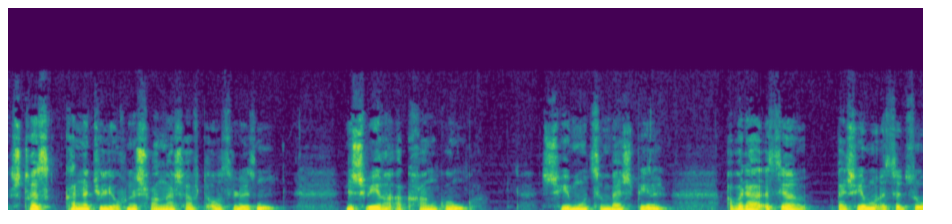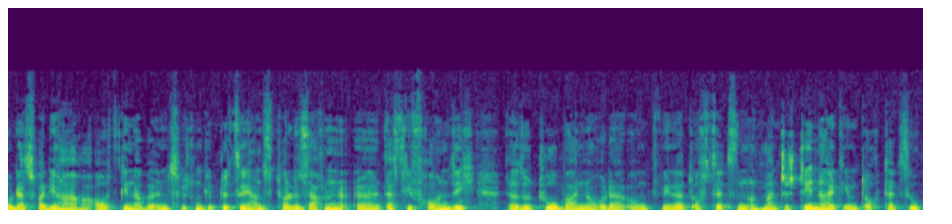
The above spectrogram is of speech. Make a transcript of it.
Stress kann natürlich auch eine Schwangerschaft auslösen, eine schwere Erkrankung, Chemo zum Beispiel. Aber da ist ja bei Chemo ist es so, dass zwar die Haare ausgehen, aber inzwischen gibt es so ganz tolle Sachen, äh, dass die Frauen sich da so Turbane oder irgendwie das aufsetzen und manche stehen halt eben auch dazu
